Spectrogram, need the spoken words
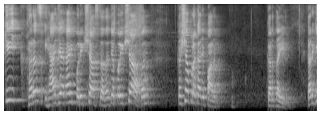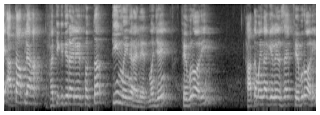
की खरंच ह्या ज्या काही परीक्षा असतात त्या परीक्षा आपण कशा प्रकारे पार करता येईल? कारण की आता आपल्या हाती किती राहिले आहेत? फक्त तीन महिने राहिले आहेत. म्हणजे फेब्रुवारी हा तर महिना गेलेलाच आहे. फेब्रुवारी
